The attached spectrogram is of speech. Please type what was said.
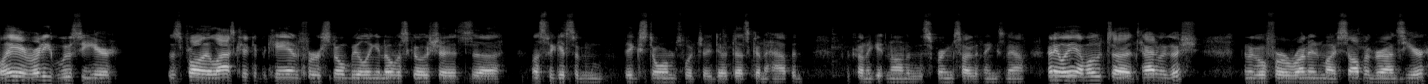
Well, hey everybody, Lucy here. This is probably the last kick at the can for snowmobiling in Nova Scotia. It's uh, unless we get some big storms, which I doubt that's going to happen. We're kind of getting on to the spring side of things now. Anyway, I'm out uh, Tatamagouche. Gonna go for a run in my stomping grounds here.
